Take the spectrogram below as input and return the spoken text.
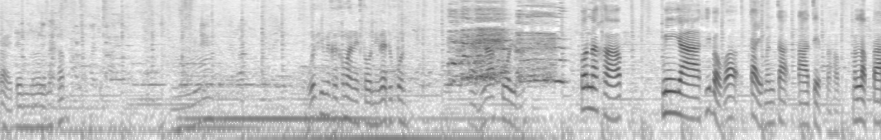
ไก่เต็มเลยนะครับอืม โอ้ยพี่ไม่เคยเข้ามาในโซนนี้เลยทุกคนแอบน่ากลัวอยู่นะโทษนะครับ มียาที่แบบว่าไก่มันจะตาเจ็บเหรอครับ มันหลับตา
